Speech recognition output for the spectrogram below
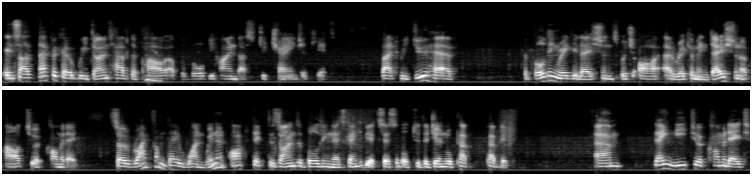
In South Africa, we don't have the power of the law behind us to change it yet. But we do have the building regulations, which are a recommendation of how to accommodate. So, right from day one, when an architect designs a building that's going to be accessible to the general pub- public, um, they need to accommodate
